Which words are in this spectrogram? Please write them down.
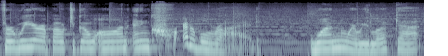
for we are about to go on an incredible ride. One where we look at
